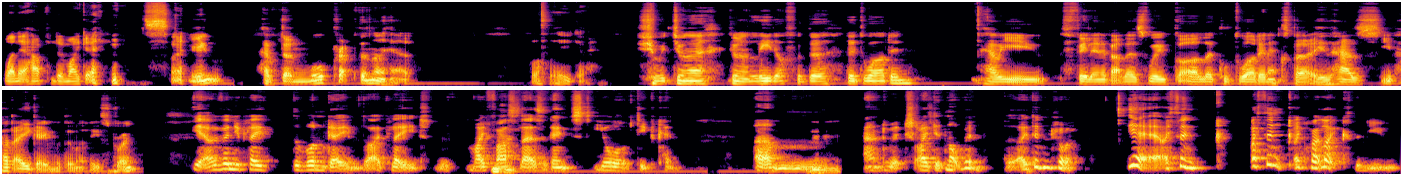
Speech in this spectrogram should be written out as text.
when it happened in my game." so You have done more prep than I have. well, there you go. Should we, do you want to do you want to lead off with the the Duardin? How are you feeling about this? We've got our local Duardin expert who has you've had a game with them at least, right? Yeah, I've only played the one game that I played with my Fyreslayers against your Deepkin, um, Mm. and which I did not win, but I did enjoy. Yeah, I think I think I quite like the new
